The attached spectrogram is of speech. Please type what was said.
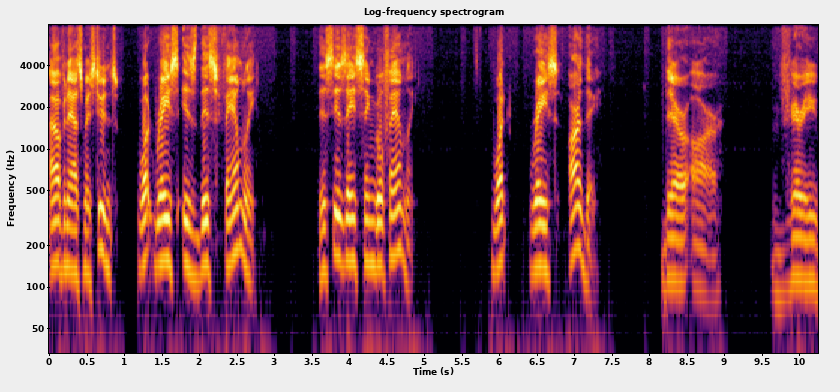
I often ask my students, what race is this family? This is a single family. What race are they? There are very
